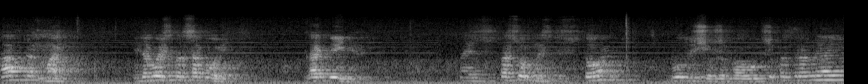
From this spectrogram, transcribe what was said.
Автор – мать, недовольство собой, гордыня. Значит, способности 100, будущее уже получше, поздравляю.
